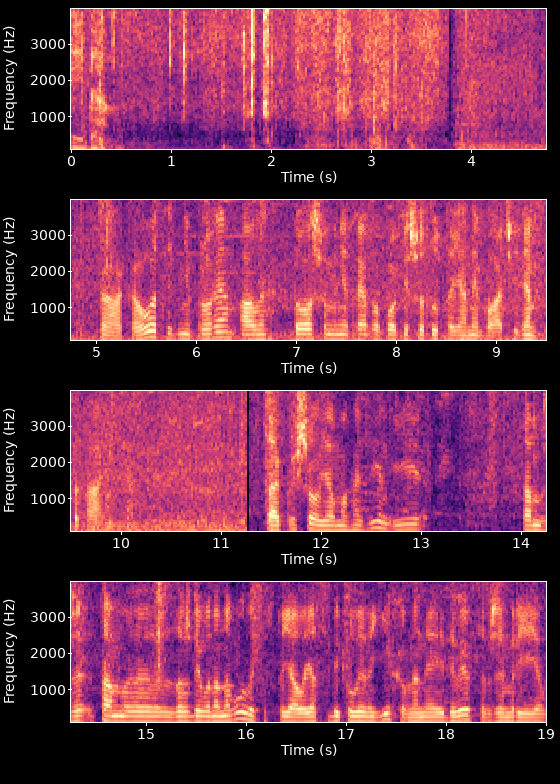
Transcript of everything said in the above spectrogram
І йдемо. Так, а от і Дніпро М, але того, що мені треба, поки що тут я не бачу. Йдемо спитаємося. Так, прийшов я в магазин і там вже там е, завжди вона на вулиці стояла. Я собі коли їхав, на неї дивився, вже мріяв.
